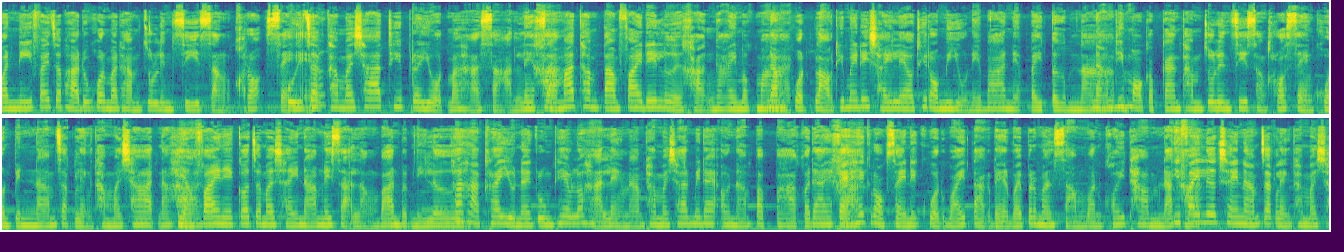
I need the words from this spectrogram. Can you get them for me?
วันนี้ไฟจะพาทุกคนมาทำจุลินทรีย์สังเคราะห์แสงปุ๋ยจากธรรมชาติที่ประโยชน์มหาศาลเลยค่ะ สามารถทำตามไฟได้เลยค่ะ ง่ายมากๆนำขวดเปล่าที่ไม่ได้ใช้แล้วที่เรามีอยู่ในบ้านเนี่ยไปเติมน้ำน้ำที่เหมาะกับการทำจุลินทรีย์สังเคราะห์แสงควรเป็นน้ำจากแหล่งธรรมชาตินะคะ อย่างไฟเนี่ยก็จะมาใช้น้ำในสระหลังบ้านแบบนี้เลย ถ้าหากใครอยู่ในกรุงเทพแล้วหาแหล่งน้ำธรรมชาติไม่ได้เอาน้ำประปาก็ได้ค่ะแต่ให้กรอกใส่ในขวดไว้ตากแดดไว้ประมาณ 3 วันค่อยทำนะคะที่ไฟเลือกใช้น้ำจากแหล่งธรรมช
